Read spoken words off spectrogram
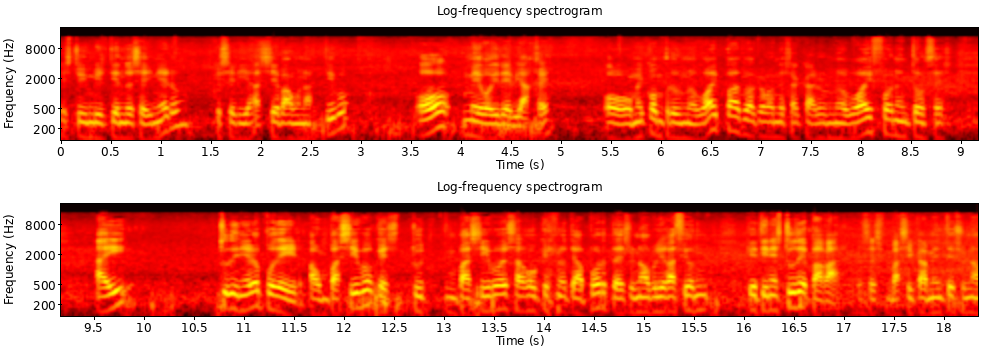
estoy invirtiendo ese dinero, que sería, se va a un activo, o me voy de viaje, o me compro un nuevo iPad o acaban de sacar un nuevo iPhone, entonces ahí tu dinero puede ir a un pasivo, que es un pasivo es algo que no te aporta, es una obligación que tienes tú de pagar. es, básicamente es una,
